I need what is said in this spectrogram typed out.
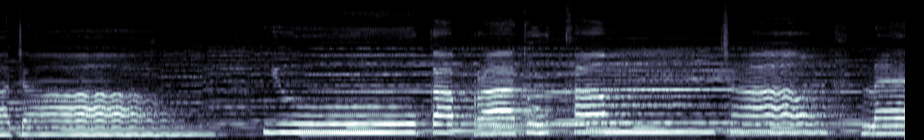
ะเจ้า อยู่กับพระทุกคำเช้า และ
